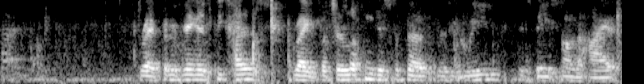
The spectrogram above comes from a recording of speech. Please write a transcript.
side? Right, but the thing is, because, right, but you're looking just at the, the degree is based on the highest.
